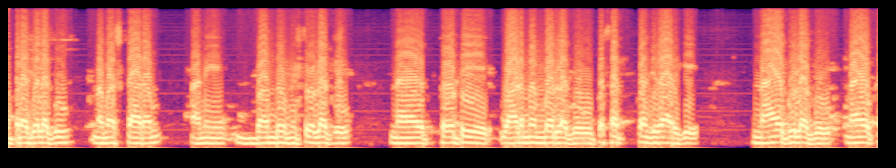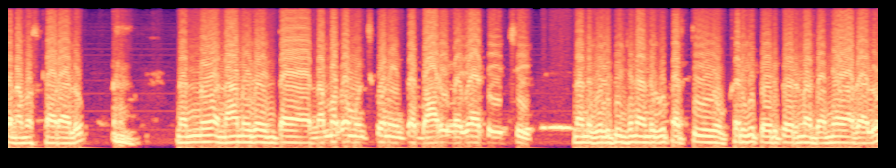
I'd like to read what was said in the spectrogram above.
ప్రజలకు నమస్కారం అని బంధుమిత్రులకు నా తోటి వార్డు మెంబర్లకు ఉప సర్పంచ్ గారికి నాయకులకు నా యొక్క నమస్కారాలు. నన్ను నా మీద ఇంత నమ్మకం ఉంచుకొని ఇంత భారీ మెజార్టీ ఇచ్చి నన్ను గెలిపించినందుకు ప్రతి ఒక్కరికి పేరు పేరున ధన్యవాదాలు.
